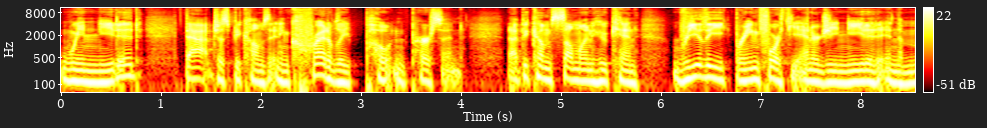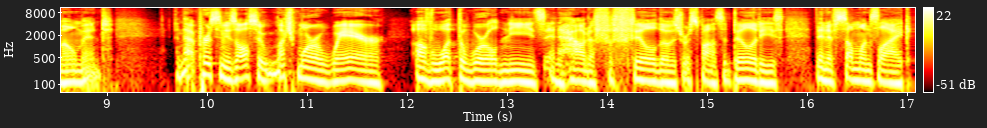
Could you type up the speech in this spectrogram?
when needed, that just becomes an incredibly potent person. That becomes someone who can really bring forth the energy needed in the moment. And that person is also much more aware of what the world needs and how to fulfill those responsibilities than if someone's like,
